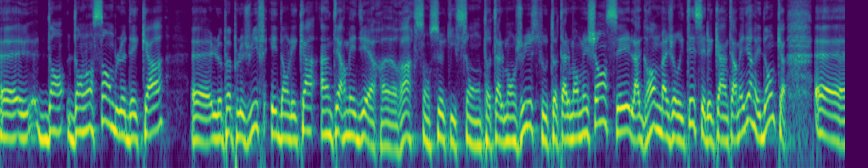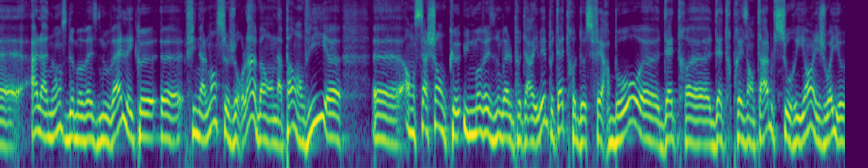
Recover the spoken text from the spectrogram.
Euh, dans dans l'ensemble des cas, euh, le peuple juif est dans les cas intermédiaires. Euh, rares sont ceux qui sont totalement justes ou totalement méchants. C'est la grande majorité, c'est les cas intermédiaires. Et donc, euh, à l'annonce de mauvaises nouvelles et que finalement ce jour-là, ben, on n'a pas envie. en sachant qu'une mauvaise nouvelle peut arriver, peut-être de se faire beau, d'être présentable, souriant et joyeux.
